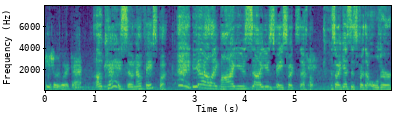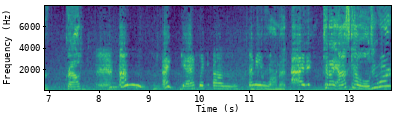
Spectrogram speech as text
usually where it's at. Okay, so no Facebook. Yeah, like my I use I use Facebook, so so I guess it's for the older crowd. Um, I guess like um, I mean, Vomit. I, Can I ask how old you are?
